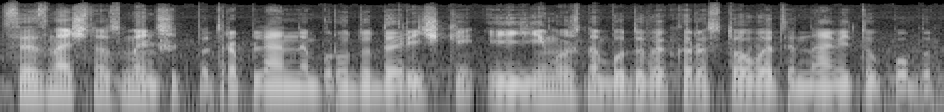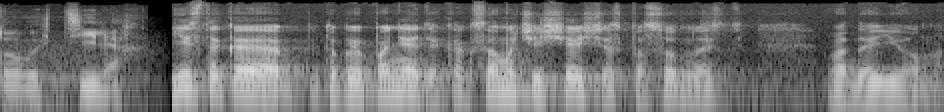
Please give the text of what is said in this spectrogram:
Це значно зменшить потрапляння бруду до річки, і її можна буде використовувати навіть у побутових цілях. Есть такая, такое понятие, как самоочищающая способность водоема.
